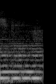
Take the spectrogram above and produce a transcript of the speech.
you.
